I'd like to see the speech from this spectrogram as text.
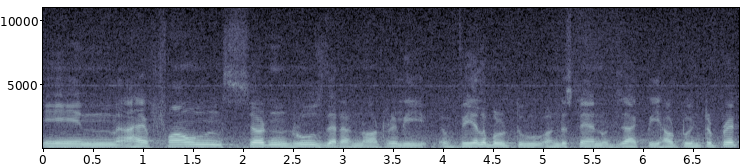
and I have found certain rules that are not really available to understand exactly how to interpret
